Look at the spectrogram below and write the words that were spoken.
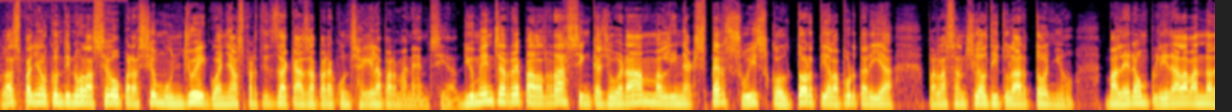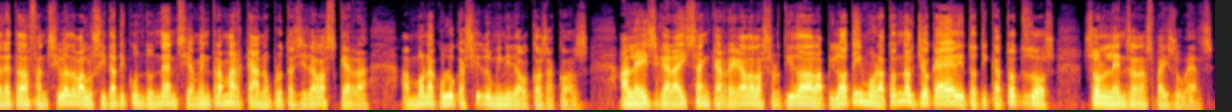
L'Espanyol continua la seva operació Montjuïc, guanyar els partits de casa per aconseguir la permanència. Diumenge rep el Racing, que jugarà amb l'inexpert suís Coltorti a la porteria per la sanció al titular Toño. Valera omplirà la banda dreta defensiva de velocitat i contundència, mentre Marcano protegirà l'esquerra amb bona col·locació i domini del cos a cos. Aleix Garay s'encarrega de la sortida de la pilota i Moratón del joc aeri, tot i que tots dos són lents en espais oberts.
